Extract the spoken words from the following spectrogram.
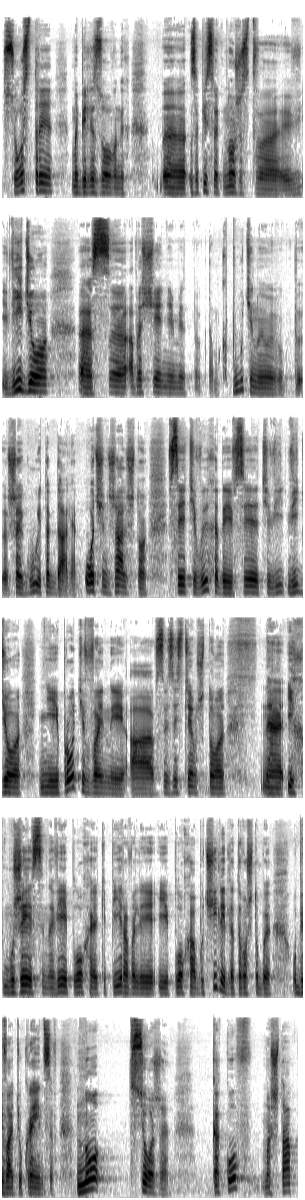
сестры мобилизованных. Э, записывать множество видео э, с обращениями там, к Путину, Шойгу и так далее. Очень жаль, что все эти выходы и все эти ви видео не против войны, а в связи с тем, что э, их мужей, сыновей плохо экипировали и плохо обучили для того, чтобы убивать украинцев. Но все же, каков масштаб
